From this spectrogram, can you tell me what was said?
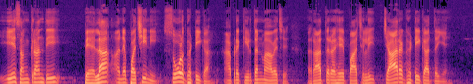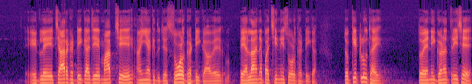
એ સંક્રાંતિ પહેલાં અને પછીની સોળ ઘટિકા આપણે કીર્તનમાં આવે છે. રાત રહે પાછલી ચાર ઘટિકા તૈયે એટલે એ ચાર ઘટિકા જે માપ છે, એ અહીંયા કીધું છે. સોળ ઘટિકા. હવે પહેલાં અને પછીની સોળ ઘટિકા. તો કેટલું થાય? તો એની ગણતરી છે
